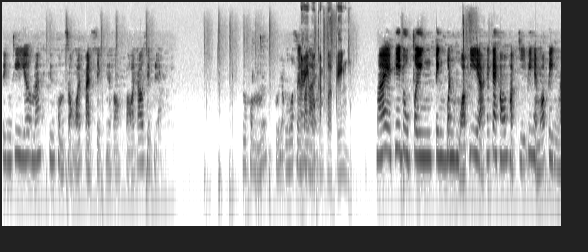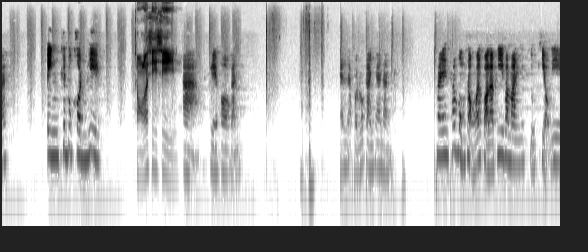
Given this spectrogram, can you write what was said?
ปิงที่เยอะไหมปิงผมสองร้อยแปดสิบเนี่ยสองร้อยเก้าสิบเนี่ย ผมผมอยากรู้ว่าเซิร์ฟไม่อะมีไร โปรแกรมเปิดปิ้งไม่พี่ดูปิงปิงบนหัวพี่อะใกล้ๆคำว่าผับจีพี่เห็นว่าปิงไหมปิงขึ้นทุกคนพี่ สองร้อยซีซีอ่าโอเคพอกันแค่นั้นแหละผลว่าการแค่นั้น ไม่ถ้าผมสองร้อยกว่าแล้วพี่ประมาณเขียวๆนี่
